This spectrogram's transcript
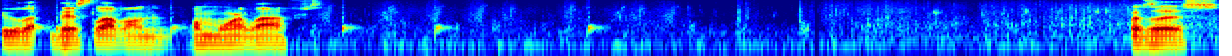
two le this level and one more left. What's this?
